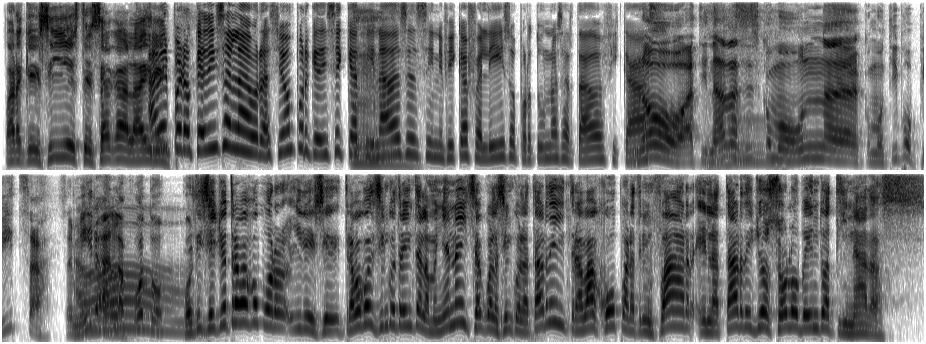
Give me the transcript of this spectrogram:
Para que sí este, salga al aire. A ver, pero ¿qué dice en la oración? Porque dice que atinada se significa feliz, oportuno, acertado, eficaz. No, atinadas es como una, como tipo pizza. Se mira en la foto. Pues dice, yo trabajo por, y dice, trabajo de 5.30 de la mañana y salgo a las 5 de la tarde y trabajo para triunfar. En la tarde yo solo vendo atinadas.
